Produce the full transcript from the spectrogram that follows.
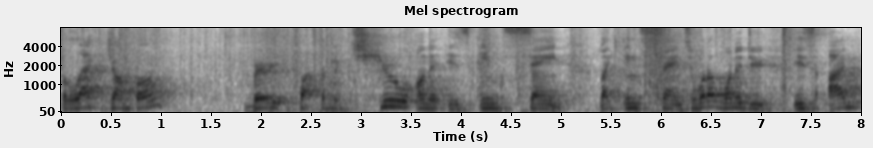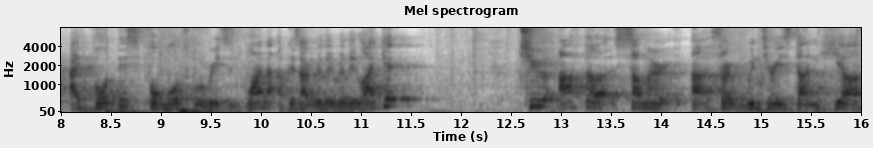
black jumper. Very, but the material on it is insane. Like insane. So what I want to do is I'm I bought this for multiple reasons. One, because I really, really like it. Two, after summer, uh, sorry, winter is done here,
